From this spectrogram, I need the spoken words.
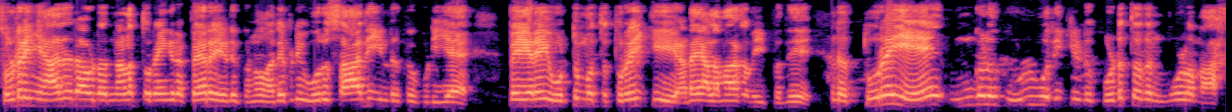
சொல்றீங்க ஆதிராவிடர் நலத்துறைங்கிற பெயரை எடுக்கணும். அது எப்படி ஒரு சாதியில் இருக்கக்கூடிய பெயரை ஒட்டுமொத்த துறைக்கு அடையாளமாக வைப்பது? அந்த துறையே உங்களுக்கு உள்ஒதுக்கீடு கொடுத்ததன் மூலமாக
